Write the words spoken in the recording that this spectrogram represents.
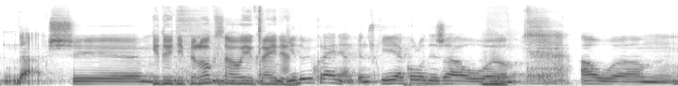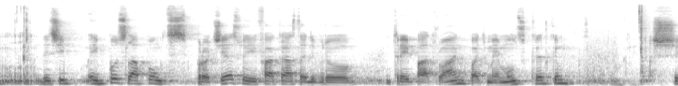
da. Și... Ghidul de pe loc sau ucrainean? Ghidul ucrainean, pentru că ei acolo deja au... Mm. au um, deci îi pus la punct procesul, ei fac asta de vreo 3-4 ani, poate mai mulți, cred că. Și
